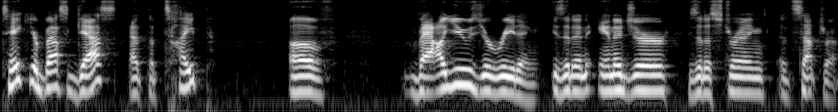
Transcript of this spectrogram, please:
take your best guess at the type of values you're reading. Is it an integer? Is it a string? Etc.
